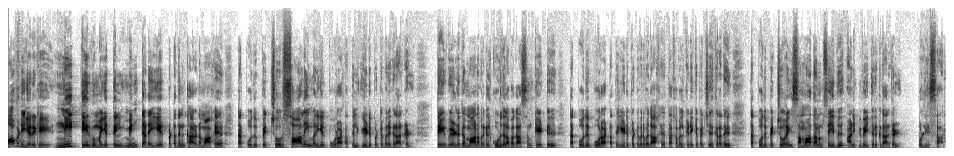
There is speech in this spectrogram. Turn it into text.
ஆவடி அருகே நீட் தேர்வு மையத்தில் மின்தடை ஏற்பட்டதன் காரணமாக தற்போது பெற்றோர் சாலை மறியல் போராட்டத்தில் ஈடுபட்டு வருகிறார்கள். தேர்வு எழுத மாணவர்கள் கூடுதல் அவகாசம் கேட்டு தற்போது போராட்டத்தில் ஈடுபட்டு வருவதாக தகவல் கிடைக்கப்பெற்றிருக்கிறது. தற்போது பெற்றோரை சமாதானம் செய்து அனுப்பி வைத்திருக்கிறார்கள் போலீசார்.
